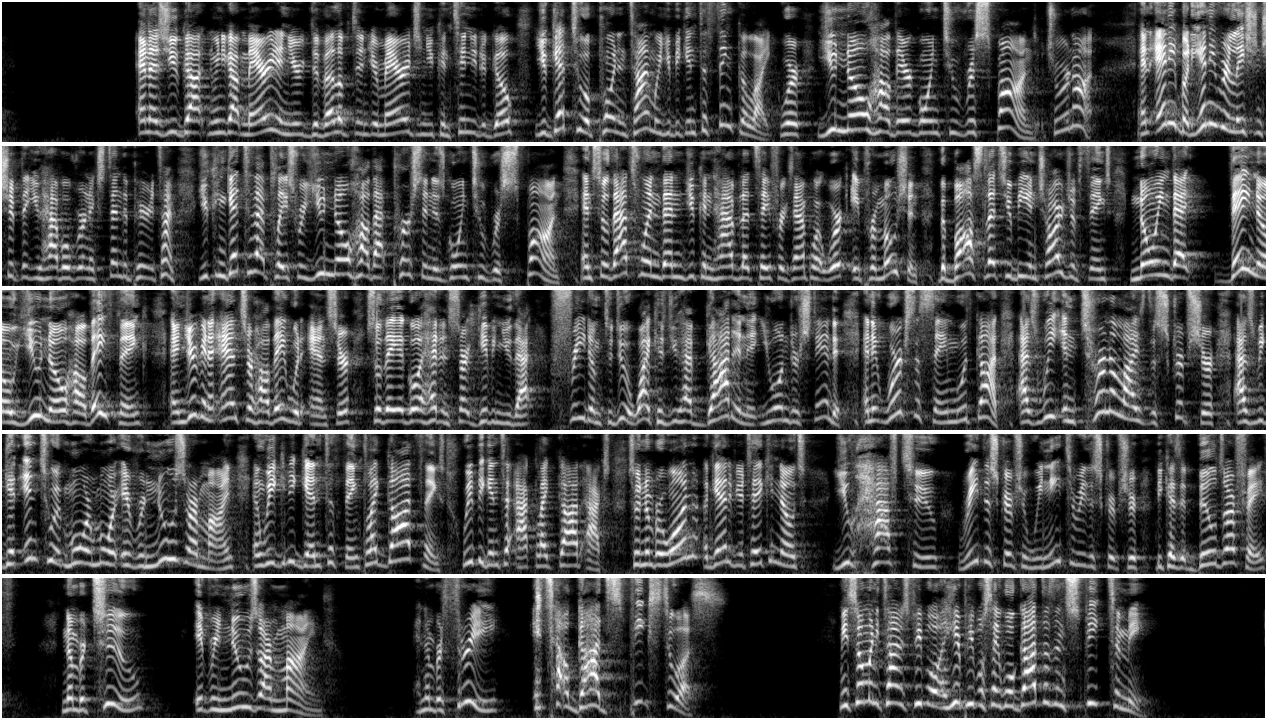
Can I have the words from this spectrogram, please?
And as you got, when you got married and you're developed in your marriage and you continue to go, you get to a point in time where you begin to think alike, where you know how they're going to respond. True or not? And anybody, any relationship that you have over an extended period of time, you can get to that place where you know how that person is going to respond. And so that's when then you can have, let's say, for example, at work, a promotion. The boss lets you be in charge of things knowing that they know you know how they think and you're going to answer how they would answer. So they go ahead and start giving you that freedom to do it. Why? Because you have God in it. You understand it. And it works the same with God. As we internalize the scripture, as we get into it more and more, it renews our mind and we begin to think like God thinks. We begin to act like God acts. So number one, again, if you're taking notes, you have to read the scripture. We need to read the scripture because it builds our faith. Number two, it renews our mind. And number three, it's how God speaks to us. I mean, so many times people, I hear people say, well, God doesn't speak to me.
